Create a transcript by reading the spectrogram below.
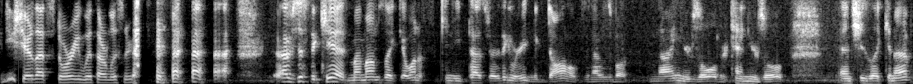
could you share that story with our listeners? I was just a kid. My mom's like, "I want to. Can you pass me?" I think we were eating McDonald's, and I was about nine years old or 10 years old. And she's like, Can I have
